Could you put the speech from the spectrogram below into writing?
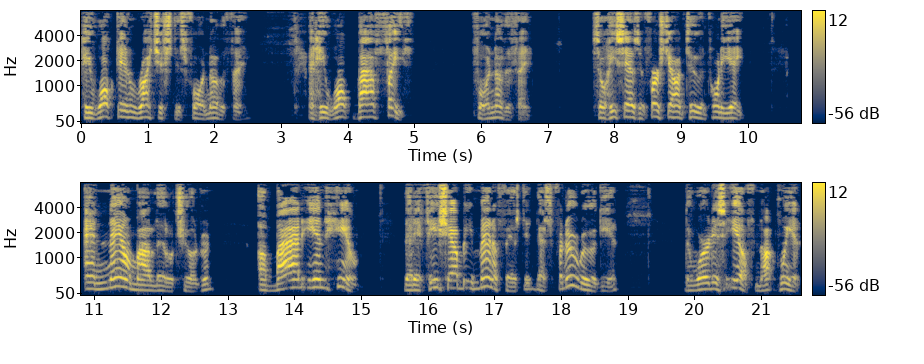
He walked in righteousness for another thing. And he walked by faith for another thing. So he says in 1 John 2 and 28, And now, my little children, abide in him, that if he shall be manifested, that's Phaneru again, the word is if, not when.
